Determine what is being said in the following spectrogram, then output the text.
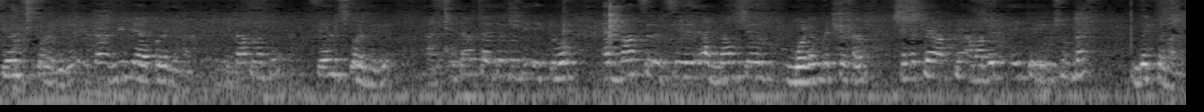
চেঞ্জ করে দেবে। এটা রিপেয়ার করে দেবে এটা আপনাকে চেঞ্জ করে দেবে। আর এটা চাইতে যদি একটু অ্যাডভান্স অ্যাডভান্সের মডেল দেখতে চান, সেক্ষেত্রে আপনি আমাদের এই টেলিভিশনটা দেখতে পারেন।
